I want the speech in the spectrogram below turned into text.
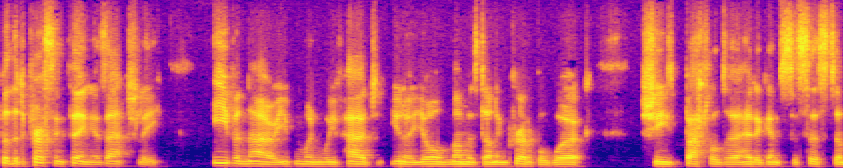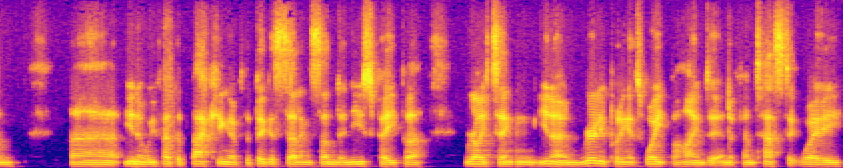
But the depressing thing is actually, even now, even when we've had, you know, your mum has done incredible work. She's battled her head against the system. Uh, you know, we've had the backing of the biggest selling Sunday newspaper writing, you know, and really putting its weight behind it in a fantastic way,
